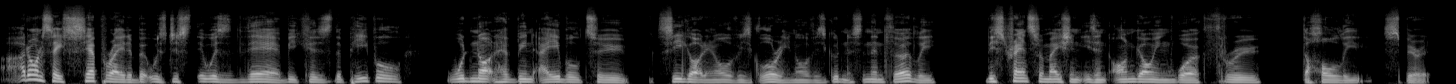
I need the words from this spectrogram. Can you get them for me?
I don't want to say separated, but was just, it was there because the people would not have been able to see God in all of his glory and all of his goodness. And then thirdly, this transformation is an ongoing work through the Holy Spirit.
